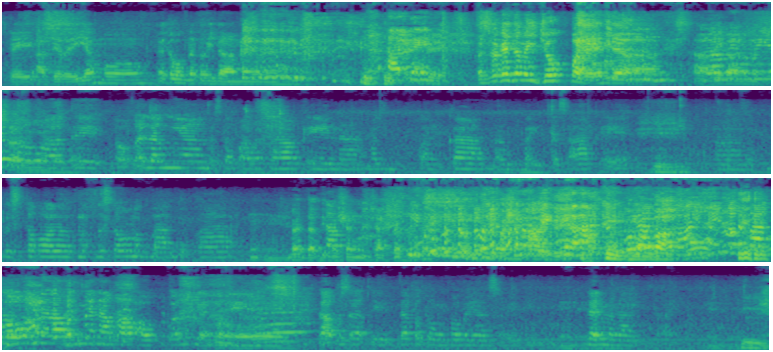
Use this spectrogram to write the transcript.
kay Ate Rhea mo? Ito, wag na to idama. Ate. Mas maganda may joke pa rin, di ba? Ah, Grabe, ikaw umiiyak masasabi ako mo naman? ate. Okay lang yan. Basta para sa akin na magbukang ka, magbait ka sa akin. Ah, gusto ko, mag, gusto ko magbago ka. Mm-mm. Ba, dati ba siyang chacha? Hindi Di ba siyang agi? Magbago? Hindi magbago. Huwag na lang niya na ako out. Ganun, eh. Tapos ate, dapat akong pabayaan sa sarili. Mm. Dahil malayo tayo. Mm.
